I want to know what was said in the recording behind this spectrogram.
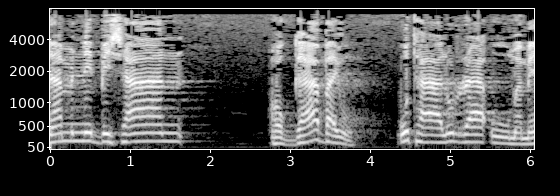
namni bishaan hoggaa bayu utaalurraa uumame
